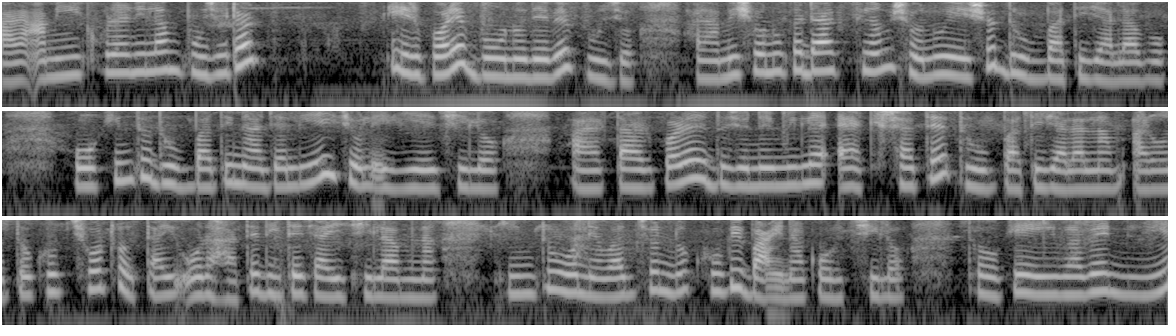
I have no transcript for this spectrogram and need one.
আর আমি করে নিলাম পুজোটা, এরপরে বোনও দেবে পুজো। আর আমি সোনুকে ডাকছিলাম, সোনু এসো ধূপবাতি জ্বালাবো। ও কিন্তু ধূপবাতি না জ্বালিয়েই চলে গিয়েছিল। আর তারপরে দুজনে মিলে একসাথে ধূপবাতি জ্বালালাম। আর ও তো খুব ছোট, তাই ওর হাতে দিতে চাইছিলাম না। কিন্তু ও নেওয়ার জন্য খুবই বায়না করছিল। তো ওকে এইভাবে নিয়ে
